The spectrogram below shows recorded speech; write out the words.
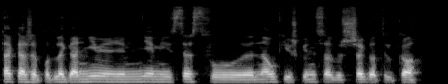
taka, że podlega nie, nie Ministerstwu Nauki i Szkolnictwa Wyższego, tylko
